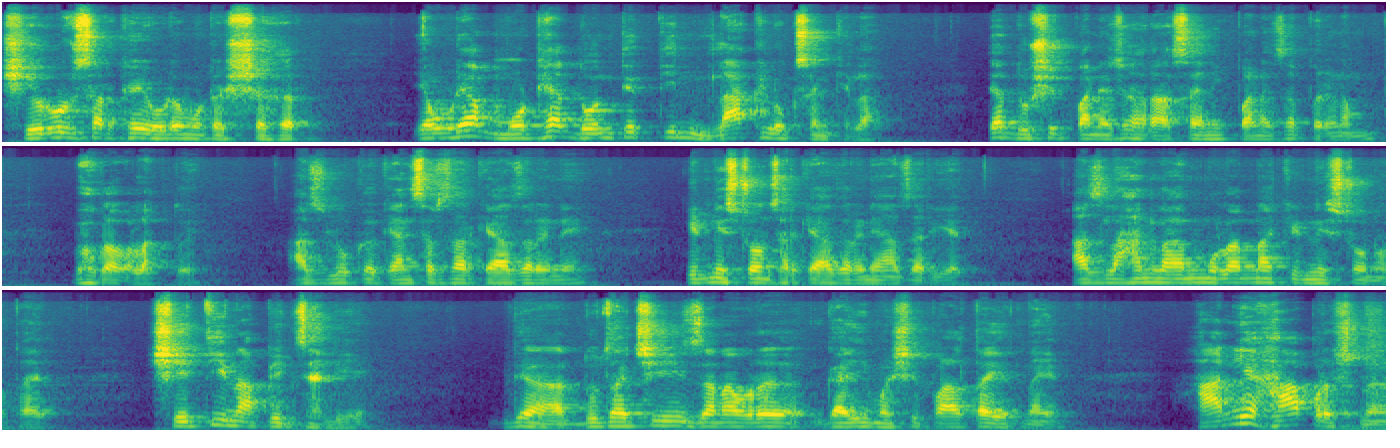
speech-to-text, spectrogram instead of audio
शिरूरसारखं एवढं मोठं शहर एवढ्या मोठ्या दोन ते तीन लाख लोकसंख्येला त्या दूषित पाण्याच्या रासायनिक पाण्याचा परिणाम भोगावा लागतो आहे आज लोक कॅन्सरसारख्या आजाराने किडनी स्टोनसारख्या आजाराने आजारी आहेत. आज लहान लहान मुलांना किडनी स्टोन होत आहेत. शेती नापीक झाली आहे दुधाची जनावरं गाई म्हशी पाळता येत नाहीत. आणि हा प्रश्न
